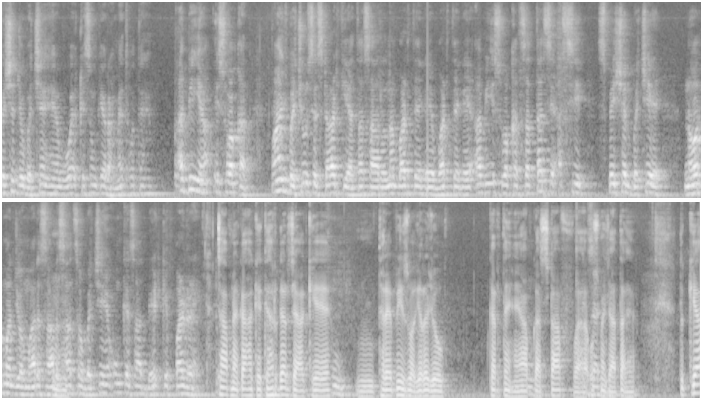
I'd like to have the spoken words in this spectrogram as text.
स्पेशल जो बच्चे हैं वो एक किस्म के रहमत होते हैं। अभी यहाँ इस वक्त पाँच बच्चों से स्टार्ट किया था सालाना बढ़ते गए बढ़ते गए। अभी इस वक्त सत्तर से अस्सी स्पेशल बच्चे नॉर्मल जो हमारे साढ़े हम्म। सात सौ बच्चे हैं उनके साथ बैठ के पढ़ रहे हैं। अच्छा आपने कहा कि घर घर जाके हम्म। थेरेपीज़ वगैरह जो करते हैं आपका स्टाफ उसमें जाता है। तो क्या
